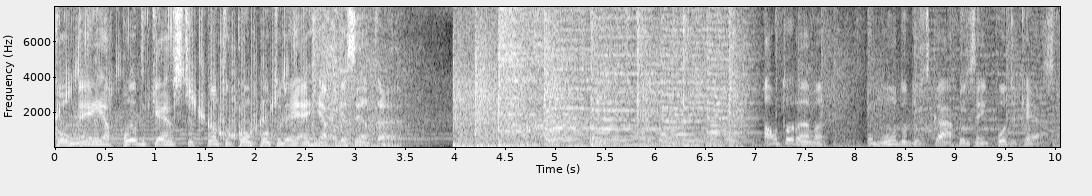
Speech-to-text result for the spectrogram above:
Colmeiapodcast.com.br apresenta Autorama, o mundo dos carros em podcast.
